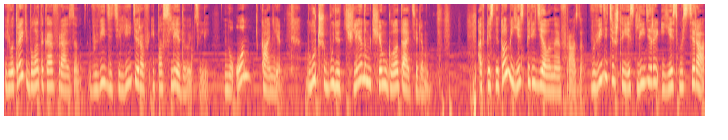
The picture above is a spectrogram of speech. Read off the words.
В его треке была такая фраза. «Вы видите лидеров и последователей, но он, Канье, лучше будет членом, чем глотателем». А в песне Томи есть переделанная фраза. Вы видите, что есть лидеры и есть мастера,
